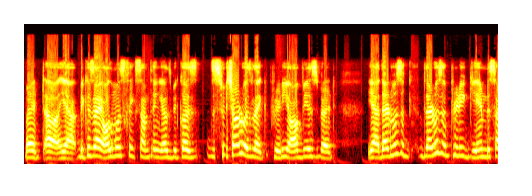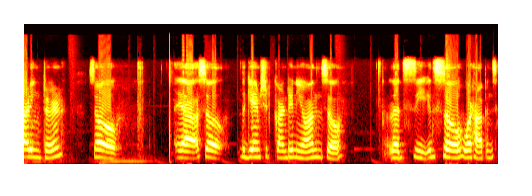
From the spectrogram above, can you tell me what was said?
But uh, yeah, because I almost clicked something else because the switch out was like pretty obvious, but yeah, that was a that was a pretty game deciding turn. So yeah, so the game should continue on. So let's see. So what happens?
